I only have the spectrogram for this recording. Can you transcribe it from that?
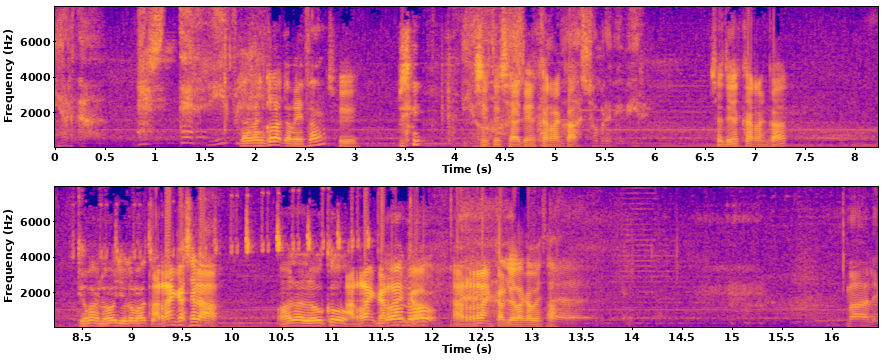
Mierda. Es terrible. ¿Le arrancó la cabeza? Sí. Dios, Si te- si la tienes que ¿cómo arrancar. ¿Se tienes que arrancar? ¿Qué va? No, yo lo mato. ¡Arráncasela! ¡Hala, loco! Arranca, No, arranca. no. Arráncale la cabeza. Vale.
